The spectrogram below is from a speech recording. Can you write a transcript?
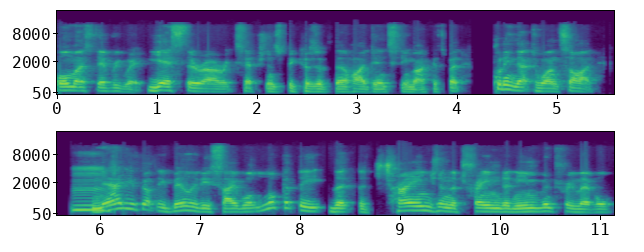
almost everywhere. Yes, there are exceptions because of the high density markets, but putting that to one side, Mm. now you've got the ability to say, well, look at the, the the change in the trend and inventory level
